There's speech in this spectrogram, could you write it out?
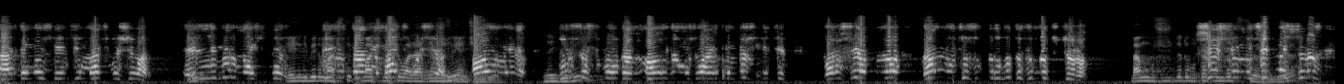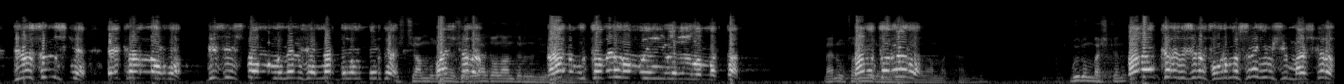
Erdem Özgenç'in maç başı var. 51 maçtır. 51 bir maçlık maç başı var Erdem Özgenç'in diyor. Almıyor. Bursa Spor'dan aldığımız Erdem Özgenç'in parası yapmıyor. Ben o çocukları bu takımda tutuyorum. Ben bu çocukları bu Siz takımda şimdi tutuyorum diyor. çıkmışsınız diyorsunuz ki ekranlarda bizi İstanbullu menajerler dolandırdı. İstanbul'u menajerler dolandırdı diyor. ben utanıyorum bu yayınları alınmaktan. Ben utanıyorum. utanıyorum. böyle davranmaktan diyor. Buyurun başkanım. Ben Ankara gücünün formasına giymişim başkanım.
